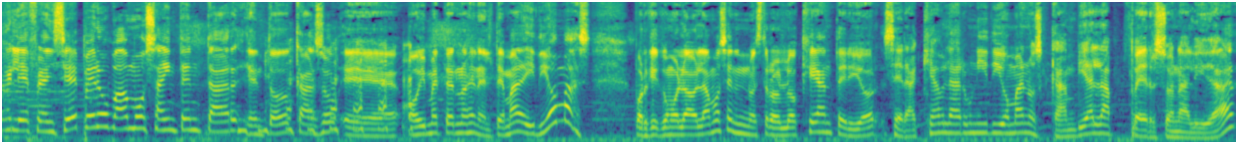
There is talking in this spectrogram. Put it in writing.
Parle francés, pero vamos a intentar, en todo caso, eh, hoy meternos en el tema de idiomas, porque como lo hablamos en nuestro bloque anterior, ¿será que hablar un idioma nos cambia la personalidad?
